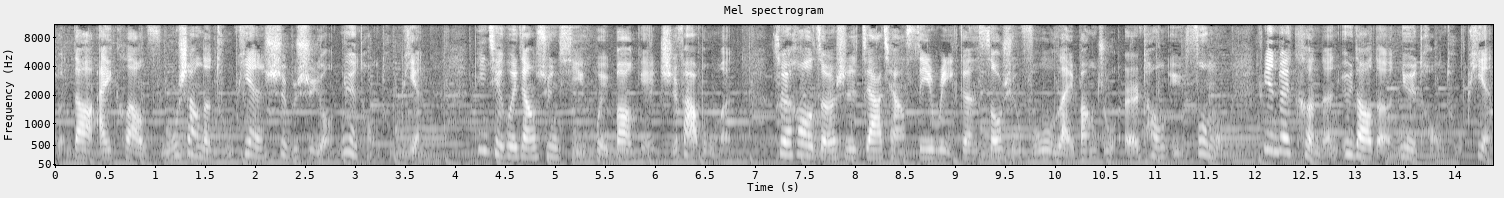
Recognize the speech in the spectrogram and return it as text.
存到 iCloud 服务上的图片是不是有虐童图片，并且会将讯息回报给执法部门。最后则是加强 Siri 跟搜寻服务来帮助儿童与父母面对可能遇到的虐童图片，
